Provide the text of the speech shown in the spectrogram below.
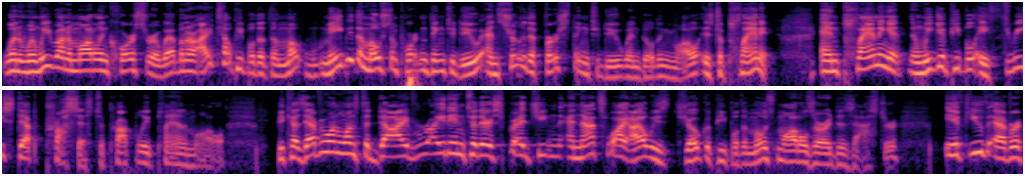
when, when we run a modeling course or a webinar, I tell people that the mo- maybe the most important thing to do, and certainly the first thing to do when building a model is to plan it. And planning it, and we give people a three step process to properly plan a model because everyone wants to dive right into their spreadsheet. And, and, that's why I always joke with people that most models are a disaster. If you've ever,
